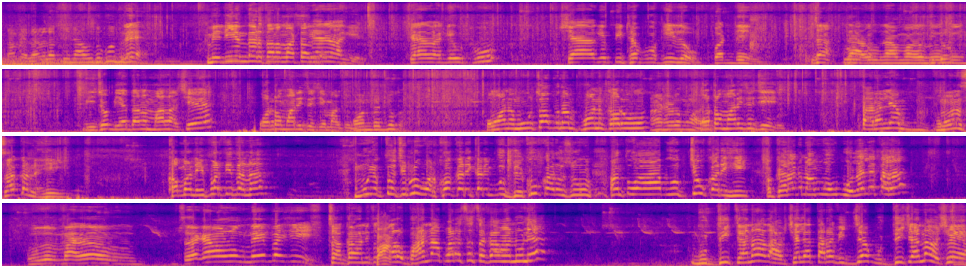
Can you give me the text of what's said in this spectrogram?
તમે વહેલા વહેલા પીને આવું તો કુદ લે. મેલી અંદર તારા માટે. ચાર વાગે? ચાર વાગે ઉઠવું? ચાર વાગે પીઠા પોકી દઉં પડદે જા બીજો? બે દાનો માલ હશે ઓટો મારી જશે મારે ફોન કરજો કે. ફોન હું છો બધા ફોન કરું? હા ઓટો મારી જજે તારા લે ફોન શક નહીં? ખબર નહીં પડતી તને? હું એક તો જેટલું વરખો કરી કરી બધું ભેગું કરું છું અને તું આ બધું કેવું કરી ઘરાક નામ હું બોલા લે તારા? હું મારે સગાવાનું નહીં પછી? ચગાવવાની તો તારો ભાન ના પડે છે ચગાવવાનું લે? બુદ્ધિ ચાના આવશે લે તારા વિદ્યા બુદ્ધિ ચાના આવશે.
